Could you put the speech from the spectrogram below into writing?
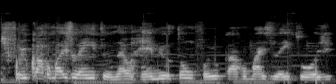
que foi o carro mais lento, né? O Hamilton foi o carro mais lento hoje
